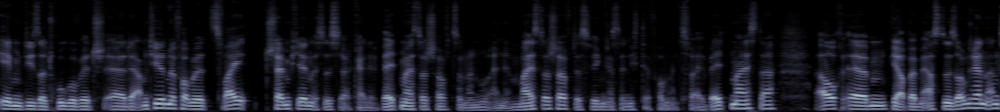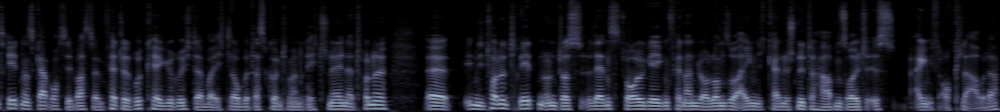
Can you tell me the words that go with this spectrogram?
eben dieser Drogovic, äh, der amtierende Formel 2 Champion. Es ist ja keine Weltmeisterschaft, sondern nur eine Meisterschaft. Deswegen ist er nicht der Formel zwei Weltmeister, auch ähm, ja, beim ersten Saisonrennen antreten. Es gab auch Sebastian Vettel Rückkehrgerüchte, aber ich glaube, das konnte man recht schnell in der Tonne, äh, in die Tonne treten und dass Lance Stroll gegen Fernando Alonso eigentlich keine Schnitte haben sollte, ist eigentlich auch klar, oder?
